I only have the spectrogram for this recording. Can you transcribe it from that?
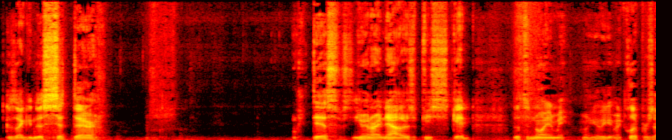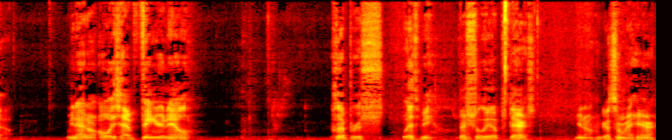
because I can just sit there this. Even right now, there's a piece of skin that's annoying me. I gotta get my clippers out. I mean, I don't always have fingernail clippers with me, especially upstairs. You know, I got some right here.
